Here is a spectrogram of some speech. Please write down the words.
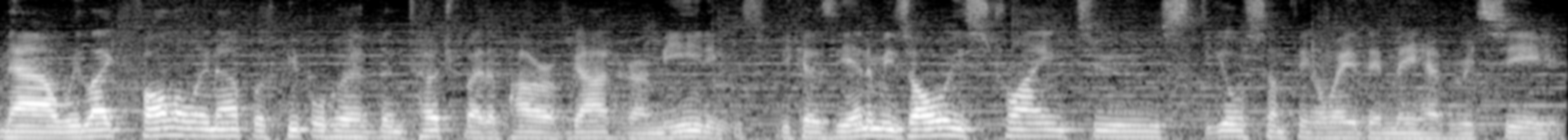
Now, we like following up with people who have been touched by the power of God at our meetings because the enemy is always trying to steal something away they may have received.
